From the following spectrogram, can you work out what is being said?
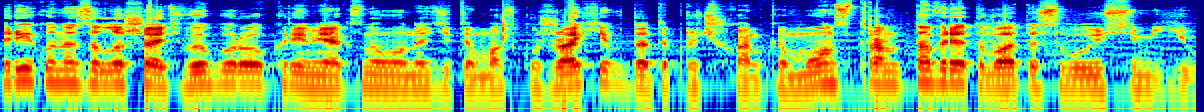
Ріку не залишають вибору, окрім як знову надіти маску жахів, дати причуханки монстрам та врятувати свою сім'ю.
